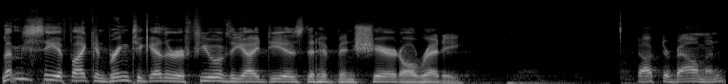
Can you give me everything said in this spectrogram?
Let me see if I can bring together a few of the ideas that have been shared already. Dr. Bauman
